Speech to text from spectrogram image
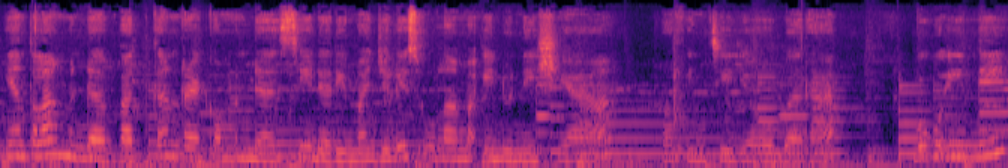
yang telah mendapatkan rekomendasi dari Majelis Ulama Indonesia Provinsi Jawa Barat. Buku ini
